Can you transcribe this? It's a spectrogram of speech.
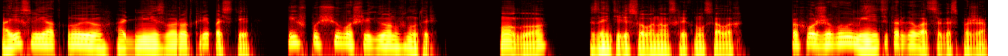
А если я открою одни из ворот крепости и впущу ваш легион внутрь?» «Ого!» — заинтересованно воскликнул Салах. «Похоже, вы умеете торговаться, госпожа».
